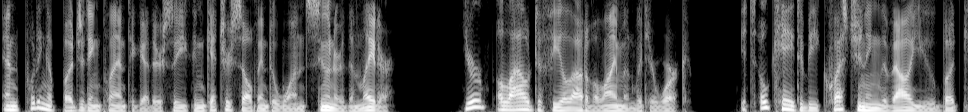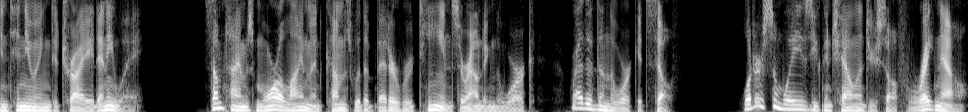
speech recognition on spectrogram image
and putting a budgeting plan together so you can get yourself into one sooner than later. You're allowed to feel out of alignment with your work. It's okay to be questioning the value but continuing to try it anyway. Sometimes more alignment comes with a better routine surrounding the work rather than the work itself. What are some ways you can challenge yourself right now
